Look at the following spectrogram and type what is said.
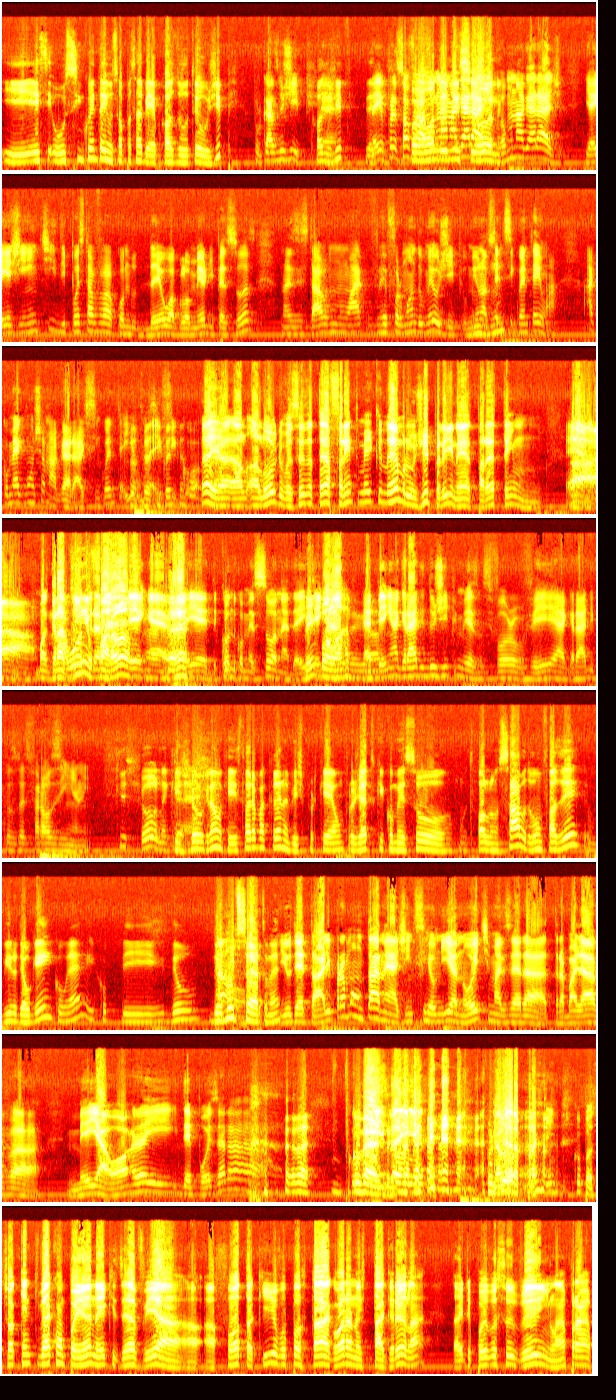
E esse, o 51, só pra saber, é por causa do teu Jeep? Por causa do Jeep. Por causa é. do Jeep? Daí o pessoal falava, onde vamos lá na iniciou, garagem, né? vamos na garagem. E aí a gente, depois tava, quando deu o aglomero de pessoas, nós estávamos lá reformando o meu Jeep, Uhum. o 1951. Ah, Ah, como é que vão chamar? Garagem 51. Vai ser Daí 51. ficou. É, a, a logo vocês até a frente meio que lembra um Jeep ali, né? Parece que tem um. É, a- uma gradinha, outra, farol. Né, tem, é, É. é quando começou, né? Daí Bem a, é bem a grade do Jeep mesmo. Se for ver, é a grade com os dois farolzinhos ali. Que show, né? Que cara? show, não, que história bacana, bicho, porque é um projeto que começou, como tu falou, no sábado, vamos fazer, vira de alguém, né, e, e deu, deu Não, muito certo, né? E o detalhe pra montar, né? A gente se reunia à noite, mas era trabalhava meia hora e depois era Era conversa. Porque- Galera, pra quem, desculpa, só quem estiver acompanhando aí, quiser ver a, a, a foto aqui, eu vou postar agora no Instagram lá. Daí depois vocês veem lá pra,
